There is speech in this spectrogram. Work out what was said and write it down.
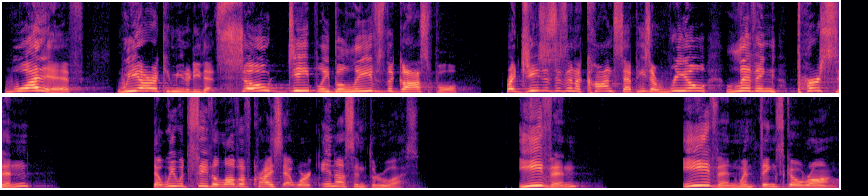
What if we are a community that so deeply believes the gospel, right? Jesus isn't a concept, he's a real living person, that we would see the love of Christ at work in us and through us. Even, even when things go wrong.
